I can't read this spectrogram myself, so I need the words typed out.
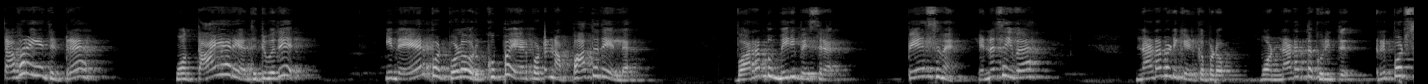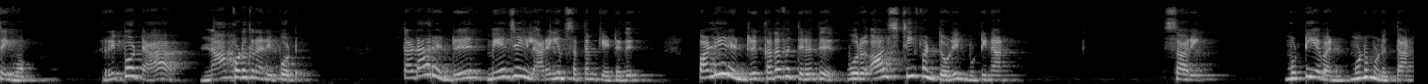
தவற ஏன் திட்டுற? உன் தாயாரையா திட்டுவது? இந்த ஏர்போர்ட் போல ஒரு குப்பை ஏர்போர்ட்டை நான் பார்த்ததே இல்லை. வரம்பு மீறி பேசுற. பேசுவேன். என்ன செய்வ? நடவடிக்கை எடுக்கப்படும். உன் நடத்த குறித்து ரிப்போர்ட் செய்வோம். ரிப்போர்ட்டா நான் கொடுக்குறேன் ரிப்போர்ட் தடார் என்று மேஜையில் அறையும் சத்தம் கேட்டது. பளீர் என்று கதவு திறந்து ஒரு ஆள் ஸ்டீஃபன் தோளில் முட்டினான். சாரி முட்டியவன் முணுமுணுத்தான்.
